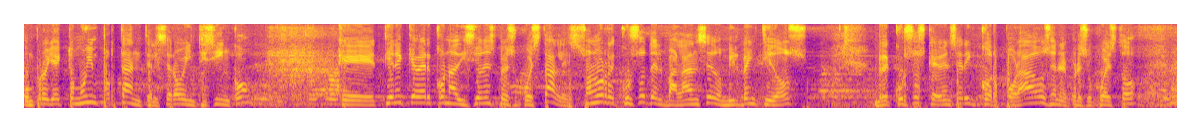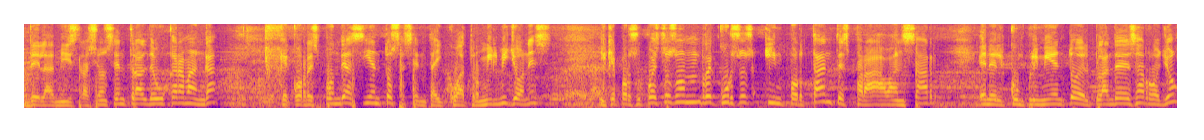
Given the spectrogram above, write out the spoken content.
un proyecto muy importante, el 025, que tiene que ver con adiciones presupuestales. Son los recursos del balance 2022, recursos que deben ser incorporados en el presupuesto de la Administración Central de Bucaramanga, que corresponde a 164 mil millones y que por supuesto son recursos importantes para avanzar en el cumplimiento del plan de desarrollo.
